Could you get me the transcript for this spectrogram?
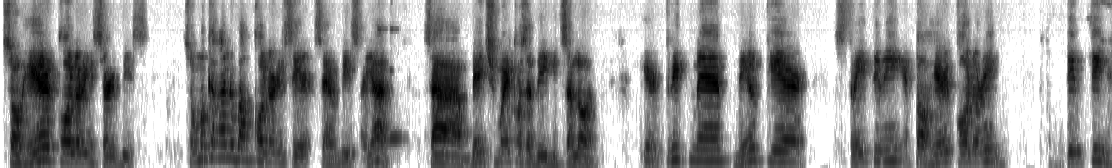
So, hair coloring service. So, magkakano ba ang coloring service? Ayan. Sa benchmark ko sa David Salon hair treatment, nail care, straightening, ito, hair coloring, tinting,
